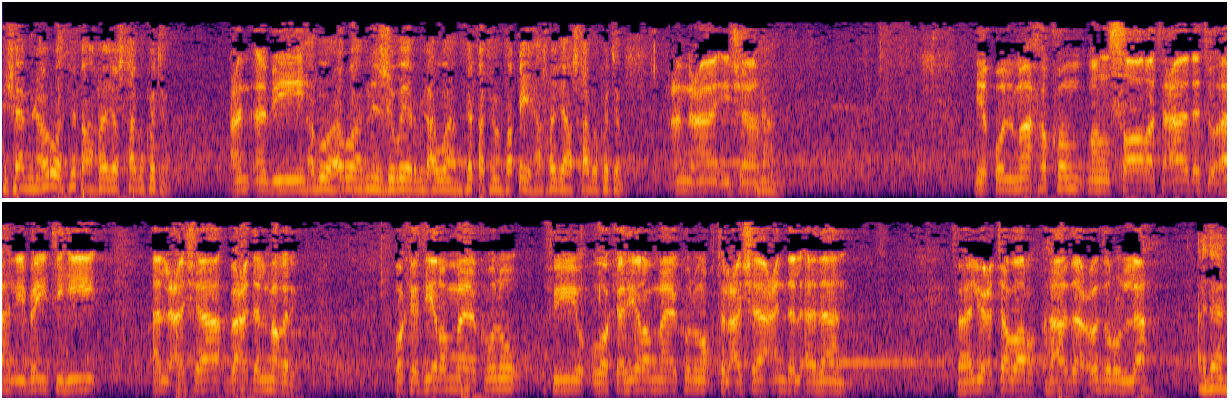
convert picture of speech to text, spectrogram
هشام بن عروة ثقة أخرج أصحاب الكتب. عن أبيه أبو عروة بن الزبير بن العوام ثقة فقيه أخرج أصحاب الكتب. عن عائشة. نعم. يقول ما حكم من صارت عادة أهل بيته العشاء بعد المغرب؟ وكثيرا ما يكون في وكثيرا ما يكون وقت العشاء عند الأذان. فهل يعتبر هذا عذر له؟ أذان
